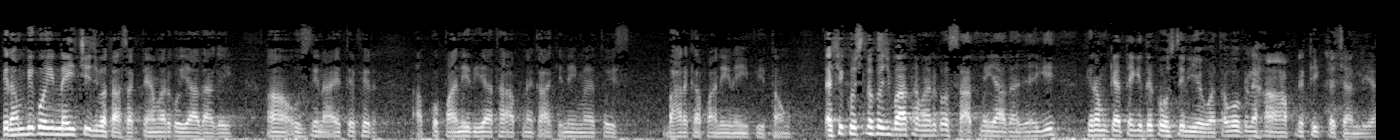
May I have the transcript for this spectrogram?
फिर हम भी कोई नई चीज़ बता सकते हैं, हमारे को याद आ गई। हाँ उस दिन आए थे, फिर आपको पानी दिया था, आपने कहा कि नहीं, मैं तो इस बाहर का पानी नहीं पीता हूँ। ऐसी कुछ ना कुछ बात हमारे को साथ में याद आ जाएगी। फिर हम कहते हैं कि देखो, उस दिन ये हुआ था, वो बोले हाँ आपने ठीक पहचान लिया।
